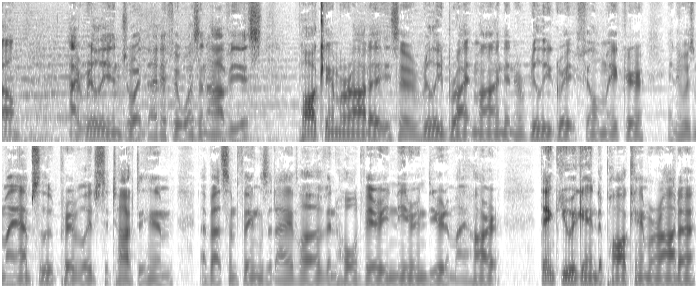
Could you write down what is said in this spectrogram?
Well, I really enjoyed that if it wasn't obvious. Paul Camarata is a really bright mind and a really great filmmaker, and it was my absolute privilege to talk to him about some things that I love and hold very near and dear to my heart. thank you again to Paul Camarata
